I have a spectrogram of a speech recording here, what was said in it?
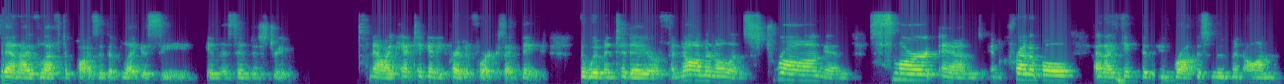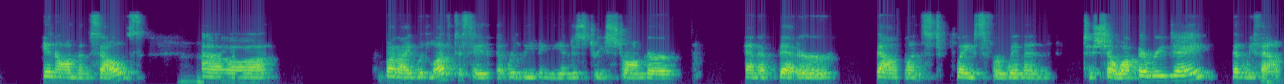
then I've left a positive legacy in this industry. Now, I can't take any credit for it because I think the women today are phenomenal and strong and smart and incredible. And I think that they brought this movement on in on themselves. Mm-hmm. Uh, but I would love to say that we're leaving the industry stronger and a better balanced place for women to show up every day than we found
